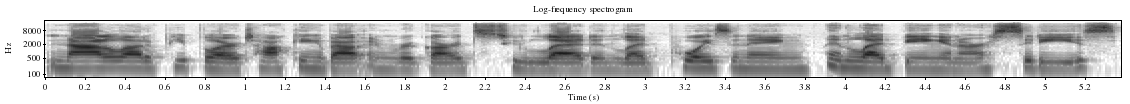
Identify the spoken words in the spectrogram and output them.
not a lot of people are talking about in regards to lead and lead poisoning and lead being in our cities.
